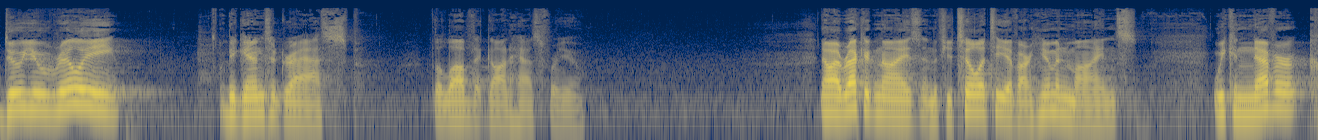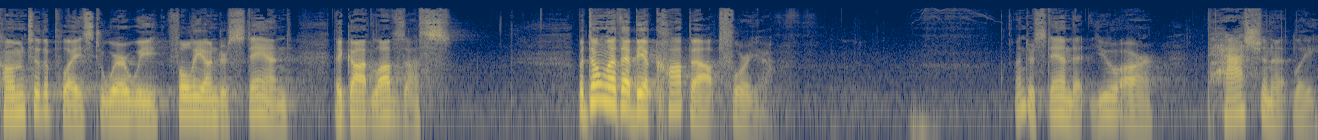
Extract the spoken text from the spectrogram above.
Do you really begin to grasp the love that God has for you? Now, I recognize in the futility of our human minds, we can never come to the place to where we fully understand that God loves us. But don't let that be a cop out for you. Understand that you are passionately,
